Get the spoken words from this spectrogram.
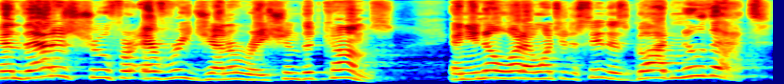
And that is true for every generation that comes. And you know what? I want you to see this. God knew that.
